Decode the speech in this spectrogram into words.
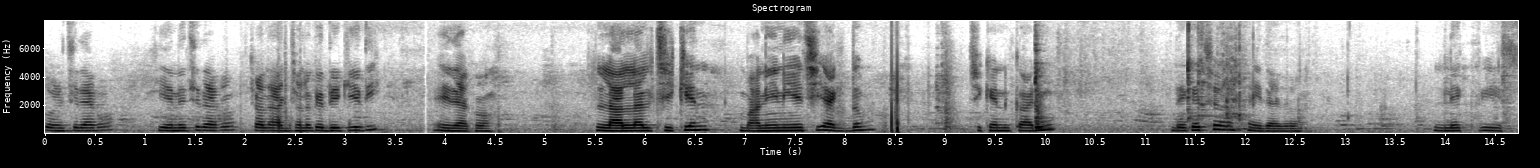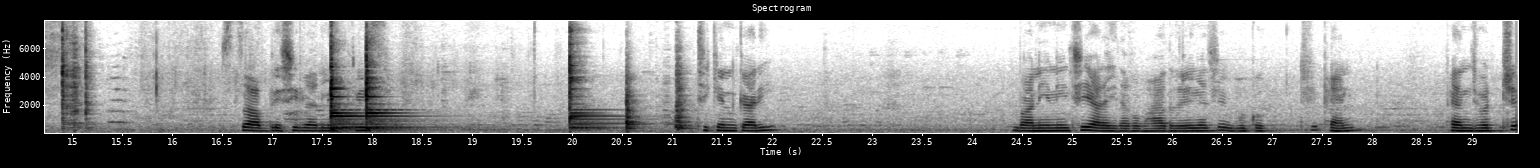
করেছে দেখো, কী এনেছে দেখো? চলো এক ঝলকে দেখিয়ে দিই। এই দেখো, লাল লাল চিকেন বানিয়ে নিয়েছি একদম, চিকেন কারি। দেখেছ? এই দেখো, লেগ পিস। সব বেশিরভাগ লেগ পিস চিকেন কারি বানিয়ে নিয়েছি, আর এই দেখো ভাত হয়ে গেছে উপর করছি, ফ্যান ফ্যান ঝরছে।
